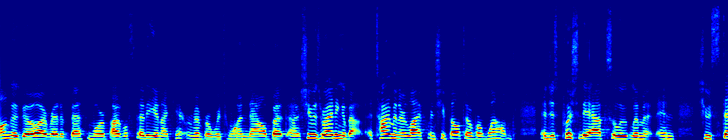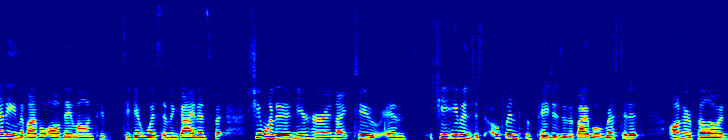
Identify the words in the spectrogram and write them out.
Long ago, I read a Beth Moore Bible study, and I can't remember which one now, but uh, she was writing about a time in her life when she felt overwhelmed and just pushed the absolute limit. And she was studying the Bible all day long to, to get wisdom and guidance, but she wanted it near her at night too. And she even just opened the pages of the Bible, rested it on her pillow, and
